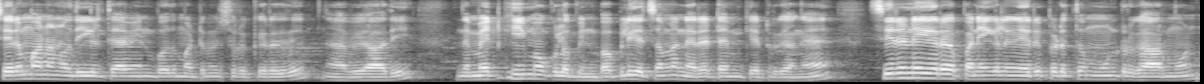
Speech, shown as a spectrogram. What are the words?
செரிமான நொதியில் தேவையின் போது மட்டுமே சுருக்கிறது. வியாதி. இந்த மெட் ஹீமோகுளோபின் பப்ளி எக்ஸாமில் நிறைய டைம் கேட்டிருக்காங்க. சிறுநீர பணிகளை நெறிப்படுத்தும் மூன்று ஹார்மோன்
